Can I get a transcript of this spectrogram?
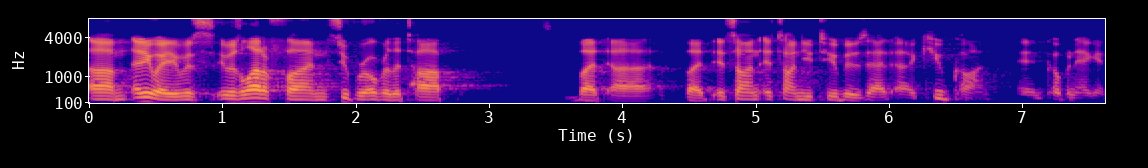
Um, anyway, it was it was a lot of fun, super over the top, but uh, but it's on it's on YouTube. It was at uh, KubeCon in Copenhagen.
